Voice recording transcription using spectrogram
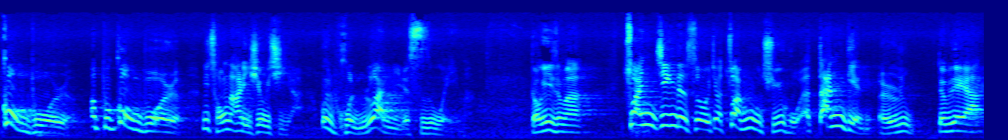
共般若啊，不共般若，你从哪里修起啊？会混乱你的思维嘛？懂意思吗？专精的时候叫钻木取火，要单点而入，对不对呀？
